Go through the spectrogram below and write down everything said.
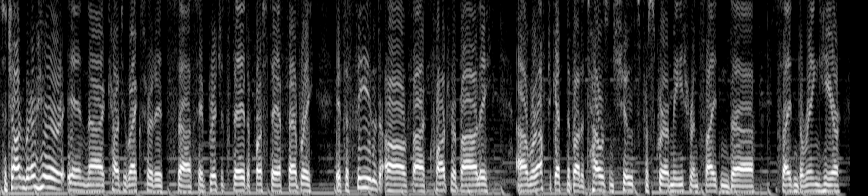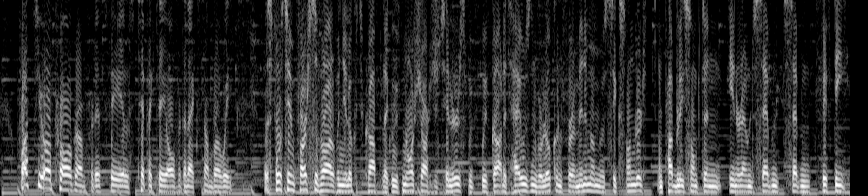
So John, we're here in uh, County Wexford. It's uh, St Bridget's Day, the first day of February. It's a field of uh, quadra barley. Uh, we're after getting about a thousand shoots per square metre inside in the, inside in the ring here. What's your programme for this field typically over the next number of weeks? I suppose, Tim, first of all, when you look at the crop, like we've no shortage of tillers. We've, we've got a thousand. We're looking for a minimum of 600 and probably something in around 7 750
